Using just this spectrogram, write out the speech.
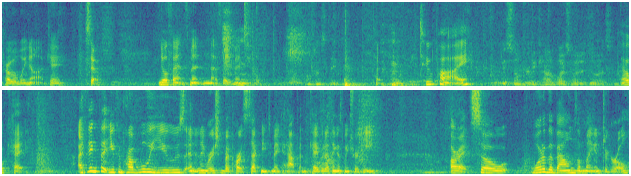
Probably not, okay? So, no offense meant in that statement. Open statement. 2 pi. Be some really complex way to do it. Okay. I think that you can probably use an integration by parts technique to make it happen, okay? But I think it's gonna be tricky. All right, so what are the bounds on my integral?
